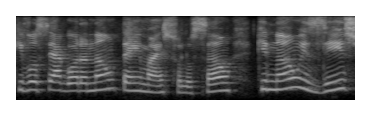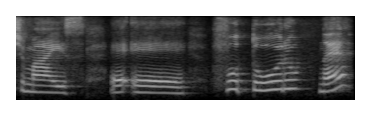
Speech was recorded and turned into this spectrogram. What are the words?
que você agora não tem mais solução, que não existe mais é, é, futuro, né?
